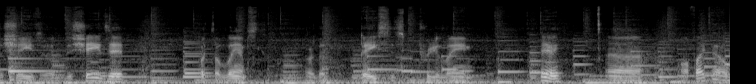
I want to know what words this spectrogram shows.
The shades, uh, the shades it, but the lamps or the base is pretty lame. Anyway, uh, off I go.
